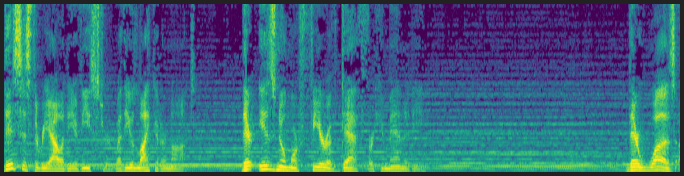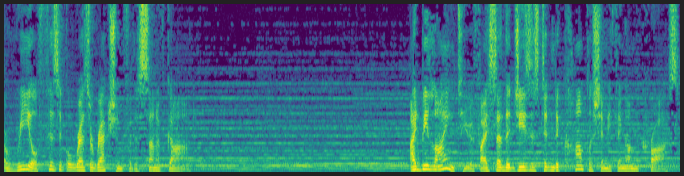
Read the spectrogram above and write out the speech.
This is the reality of Easter, whether you like it or not. There is no more fear of death for humanity. There was a real physical resurrection for the Son of God. I'd be lying to you if I said that Jesus didn't accomplish anything on the cross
